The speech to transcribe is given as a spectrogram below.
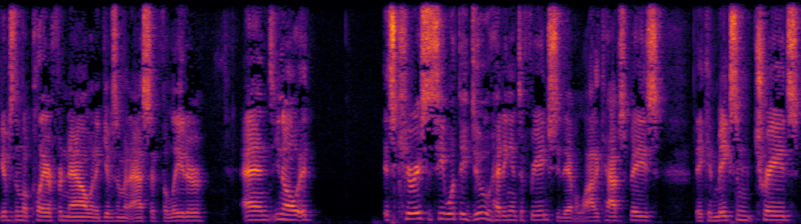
Gives them a player for now, and it gives them an asset for later. And, you know, it it's curious to see what they do heading into free agency. They have a lot of cap space. They can make some trades.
